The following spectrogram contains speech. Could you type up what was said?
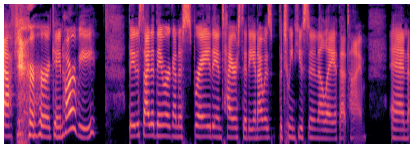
after Hurricane Harvey, they decided they were going to spray the entire city. And I was between Houston and LA at that time. And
